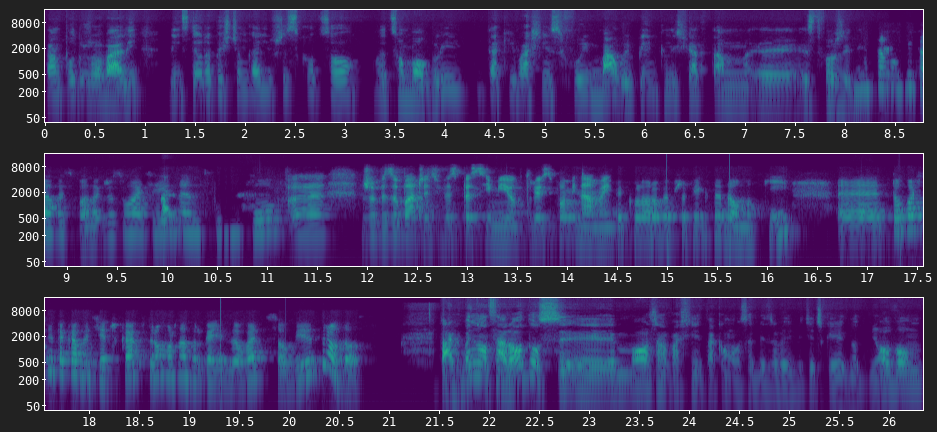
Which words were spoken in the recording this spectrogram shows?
tam podróżowali, więc te Europy ściągali wszystko, co, co mogli. Taki właśnie swój mały, piękny świat tam e, stworzyli. Niesamowita wyspa. Także słuchajcie, tak. jeden z punktów, e, żeby zobaczyć wyspę Simi, o której wspominamy i te kolorowe, przepiękne domki, e, to właśnie taka wycieczka, którą można zorganizować sobie z Rodos. Tak, będąc na Rodos, można właśnie taką sobie zrobić wycieczkę jednodniową.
